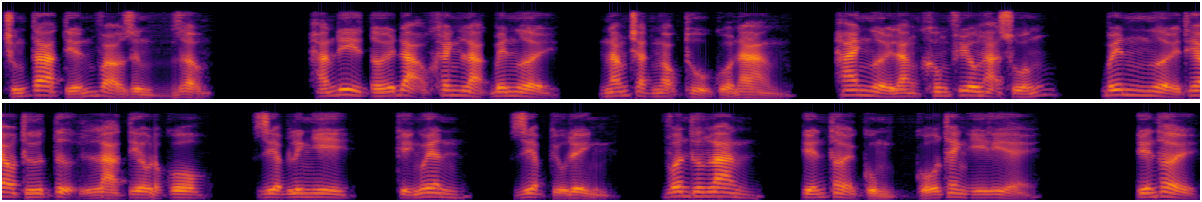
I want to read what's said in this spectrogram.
chúng ta tiến vào rừng rậm. Hắn đi tới đạo khanh lạc bên người, nắm chặt ngọc thủ của nàng, hai người lăng không phiêu hạ xuống, bên người theo thứ tự là tiêu độc cô, diệp linh nhi, kỷ nguyên, diệp cửu đình vân thương lan tiến thời cùng cố thanh y ỉa tiến thời,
